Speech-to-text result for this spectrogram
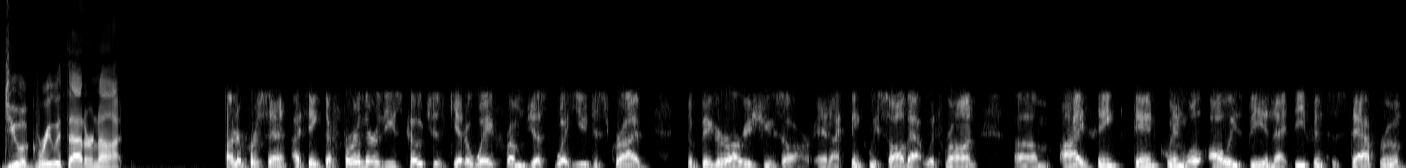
Do you agree with that or not? 100%. I think the further these coaches get away from just what you described, the bigger our issues are. And I think we saw that with Ron. Um, I think Dan Quinn will always be in that defensive staff room.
